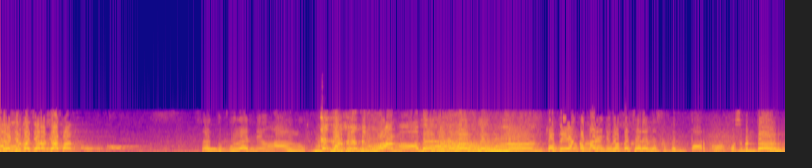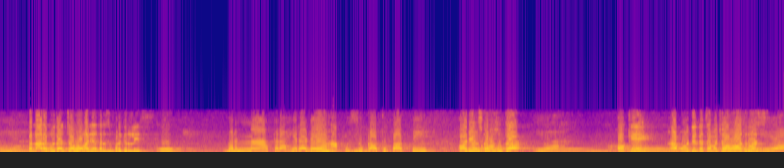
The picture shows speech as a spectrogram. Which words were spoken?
Terakhir pacaran kapan? Satu bulan yang lalu. Baru sebulan. Oh, baru. Sebulan. Tapi yang kemarin juga pacarannya sebentar kok. Oh sebentar. Iya. Pernah rebutan cowok nggak di antara super girlies? Pernah terakhir ada yang aku suka tuh papi. Oh, ada yang kamu suka? Iya. Oke, kamu dekat sama cowok terus? Iya.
